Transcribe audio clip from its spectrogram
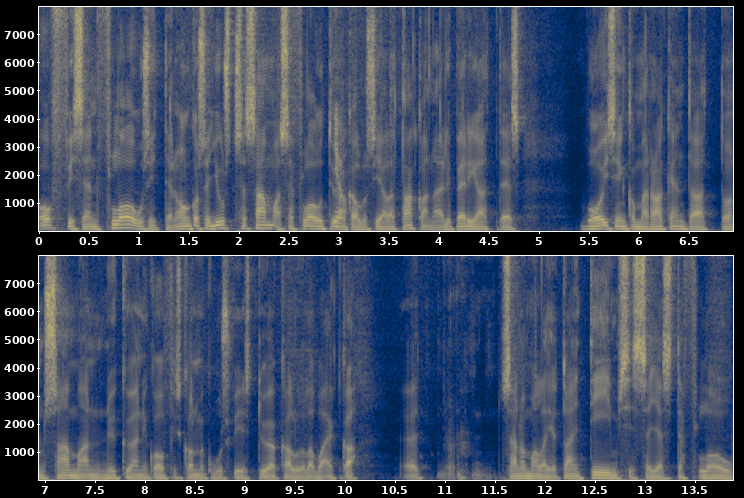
Officen flow sitten, onko se just se sama se flow-työkalu siellä takana, eli periaatteessa voisinko mä rakentaa ton saman nykyään niin Office 365 työkaluilla vaikka sanomalla jotain Teamsissa ja sitten flow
